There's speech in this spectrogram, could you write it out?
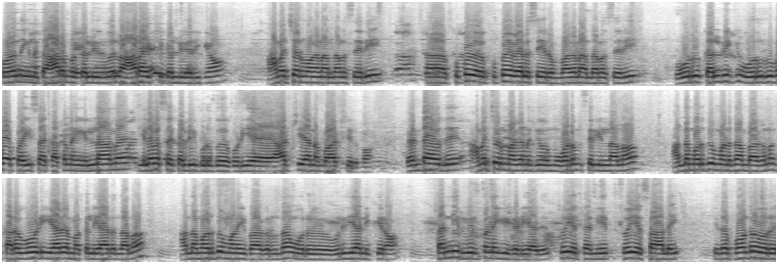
குழந்தைங்களுக்கு ஆரம்ப கல்வி முதல் ஆராய்ச்சி கல்வி வரைக்கும் அமைச்சர் மகனாக இருந்தாலும் சரி குப்பை குப்பை வேலை செய்கிற மகனாக இருந்தாலும் சரி ஒரு கல்விக்கு ஒரு ரூபாய் பைசா கட்டணம் இல்லாம இலவச கல்வி கொடுக்கக்கூடிய ஆட்சியா நம்ம ஆட்சி இருக்கோம். ரெண்டாவது அமைச்சர் மகனுக்கு உடம்பு சரியில்லைனாலும் அந்த மருத்துவமனை தான் பார்க்கணும். கடகோடி ஏழை மக்கள் யார் இருந்தாலும் அந்த மருத்துவமனை பார்க்கணும் தான் ஒரு உறுதியா நிக்கிறோம். தண்ணீர் விற்பனைக்கு கிடையாது. தூய தண்ணீர் தூய சாலை இதை போன்ற ஒரு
